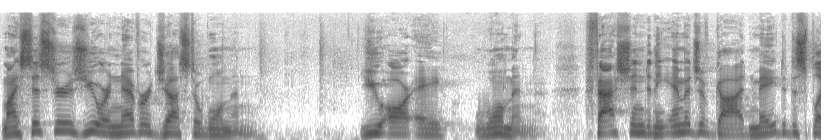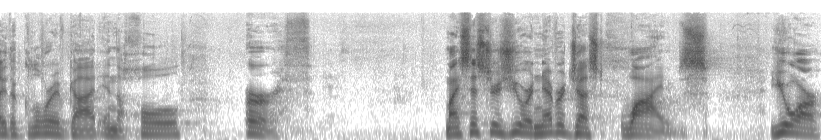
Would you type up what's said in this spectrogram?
My sisters, you are never just a woman. You are a woman, fashioned in the image of God, made to display the glory of God in the whole earth. My sisters, you are never just wives. You are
